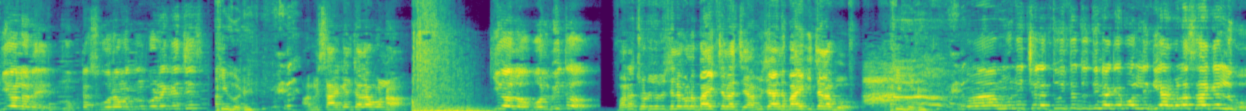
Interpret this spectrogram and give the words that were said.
কি হলো রে? মুখটা শুয়োরের মতন করে রেখেছিস? আমি সাইকেল চালাবো না। কি হলো? বলবি তো। পাড়া ছোট ছোট ছেলেগুলো বাইক চালাচ্ছে আমি চাইলে বাইকই চালাবো। মা মুনির ছেলে তুই তো দুদিন আগে বললি গিয়ার বেলা সাইকেল লুবো।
